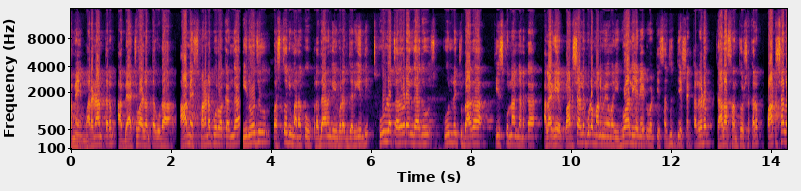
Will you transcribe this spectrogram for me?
ఆమె మరణాంతరం ఆ బ్యాచ్ వాళ్ళంతా కూడా ఆమె స్మరణ పూర్వకంగా ఈ రోజు వస్తువుని మనకు ప్రధానంగా ఇవ్వడం జరిగింది. స్కూల్లో చదవడం కాదు స్కూల్ నుంచి బాగా తీసుకున్నాం గనక అలాగే పాఠశాలకు కూడా మనం ఏమైనా ఇవ్వాలి అనేటువంటి సదుద్దేశం కలగడం చాలా సంతోషకరం. పాఠశాల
